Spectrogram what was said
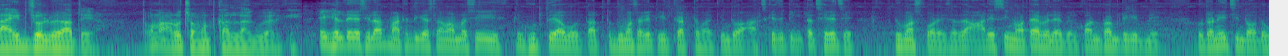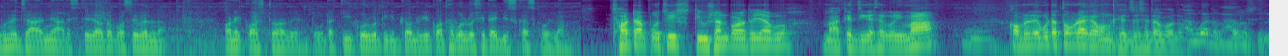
লাইট জ্বলবে রাতে তখন আরও চমৎকার লাগবে আর কি। এই খেলতে গেছিলাম মাঠের দিকে আসলাম আমরা সেই ঘুরতে যাব। তার তো দু মাস আগে টিকিট কাটতে হয় কিন্তু আজকে যে টিকিটটা ছেড়েছে দু মাস পরে সাথে আর AC not available confirm ticket নেই। তো ওটা নিয়েই চিন্তা অতক্ষণের জার্নি আর এসিতে যাওয়াটা পসিবল না। অনেক কষ্ট হবে। তো ওটা কী করব টিকিট কাউন্টারকে কথা বলব সেটাই ডিসকাস করলাম। ছটা পঁচিশ টিউশন পড়াতে যাব। মাকে জিজ্ঞাসা করি মা কমলা লেবুটা তোমরা কেমন খেয়েছো? সেটা বলো। তো ভালো ছিল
